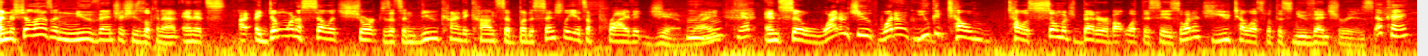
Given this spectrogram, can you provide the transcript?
And Michelle has a new venture she's looking at, and it's I, I don't want to sell it short because it's a new kind of concept, but essentially it's a private gym, right? yep. And so why don't you why don't you could tell tell us so much better about what this is? So why don't you tell us what this new venture is? Okay.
